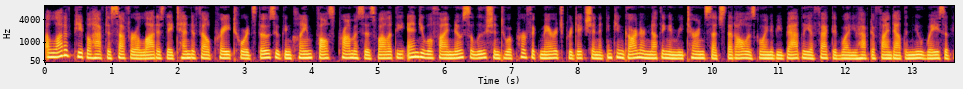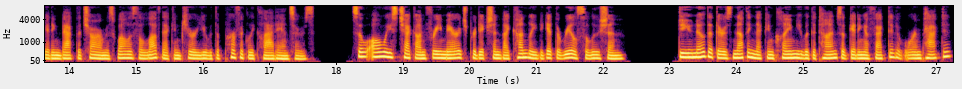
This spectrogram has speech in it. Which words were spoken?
a lot of people have to suffer a lot as they tend to fall prey towards those who can claim false promises, while at the end you will find no solution to a perfect marriage prediction and can garner nothing in return, such that all is going to be badly affected while you have to find out the new ways of getting back the charm as well as the love that can cure you with the perfectly clad answers. So always check on Free Marriage Prediction by Kundli to get the real solution. Do you know that there is nothing that can claim you with the times of getting affected or impacted?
